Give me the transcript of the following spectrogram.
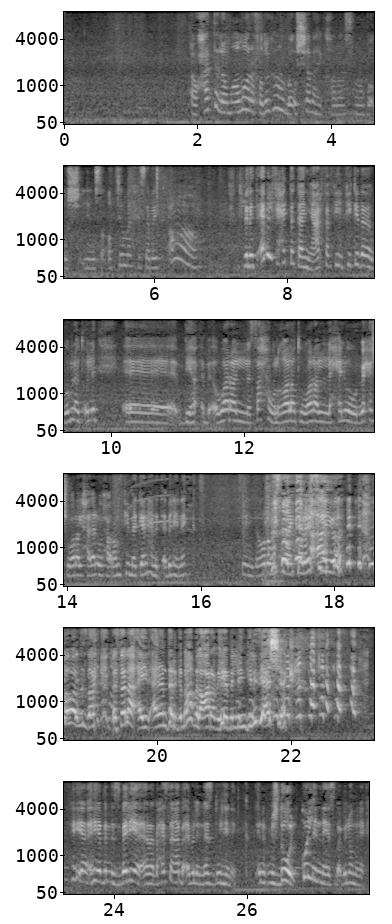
أو حتى لو ما هم رفضوكي ما بقوش شبهك خلاص ما بقوش يعني سقطتيهم من حساباتك آه. بنتقابل في حتة تانية. عارفة في في كده جملة بتقول لك آه ورا الصح والغلط وورا الحلو والوحش ورا الحلال والحرام في مكان هنتقابل هناك؟ فين ده؟ ورا مصنع الكراسي؟ أيوه. هو بالظبط بس أنا أنا مترجماها بالعربي هي بالإنجليزي أشيك. هي هي بالنسبة لي أنا بحس إن أنا بقابل الناس دول هناك. مش دول كل الناس بقابلهم هناك.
